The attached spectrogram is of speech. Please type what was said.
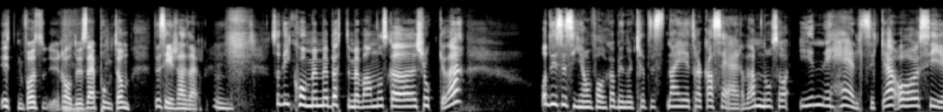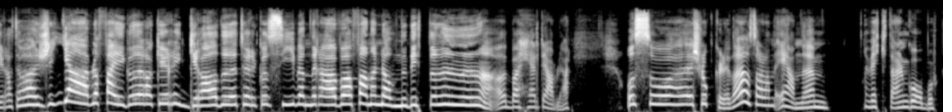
utenfor rådhuset. Punktum. Det sier seg selv. Mm. Så de kommer med bøtte med vann og skal slukke det. Og disse Sian-folka begynner å kritis nei, trakassere dem noe så inn i helsike og sier at 'Å, så jævla feige, og dere har ikke ryggrad, og dere tør ikke å si hvem dere er, hva faen er navnet ditt? Og, det er bare helt jævlig. Og så slukker de det, og så er den ene vekteren bort,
